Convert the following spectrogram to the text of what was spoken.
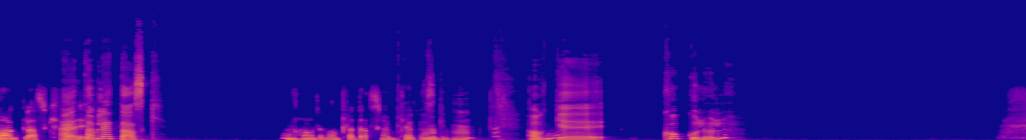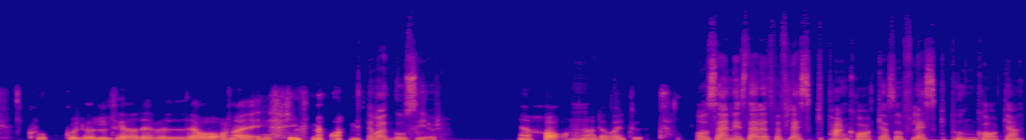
magplask. En tablettask. Jaha, det var en pladask. En pladask. Mm. Mm. Och eh, kockolull. Kokolull, ja det är väl, ja nej, ingen aning. Det var ett gosedjur. Jaha, Mm. ja, det var inte lätt. Och sen istället för fläskpannkaka så fläskpungkaka.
